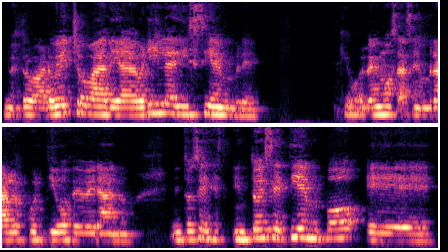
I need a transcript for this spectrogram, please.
Nuestro barbecho va de abril a diciembre, que volvemos a sembrar los cultivos de verano. Entonces, en todo ese tiempo... Eh,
